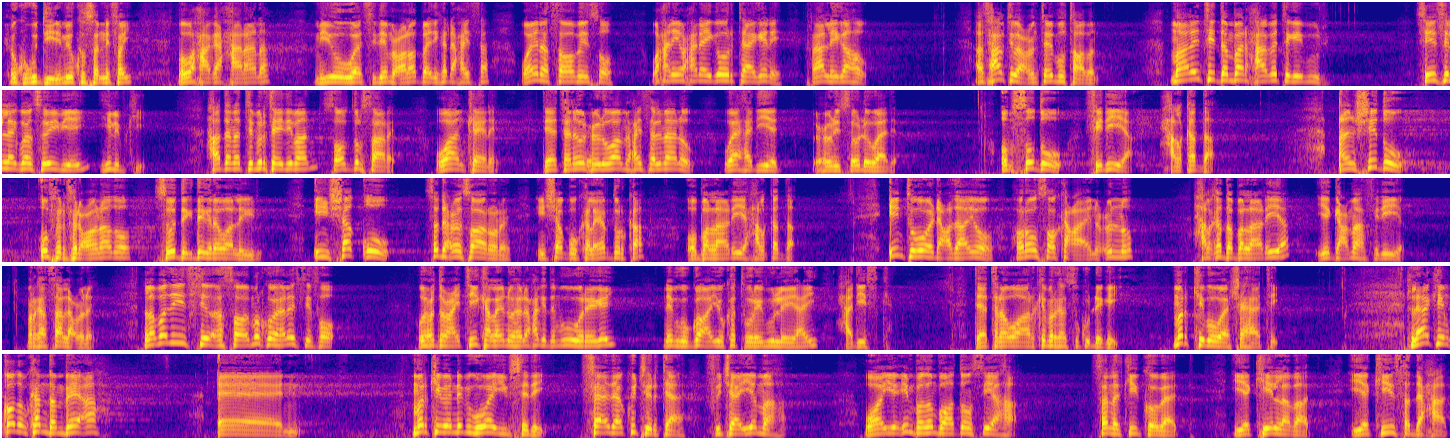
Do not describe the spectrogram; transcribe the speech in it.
muxuu kugu diiday miyuu ku sannifay? Ma waxaagaa xaaraana miyuu waa sidee mucolaad baa idinka dhexaysa waa inaad sababayso. Waxaana iga hortaagane raalliga ahow. Asxaabtii baa cuntay buu taaban. Maalintii dambaan xaaba tegey buuri sii silaag baan soo iibiyey hilibkii. Haddana timirtaydii baan sool dul saaray. Waan keenay. Deetana wuxuu idhi waa maxay salmaanow waa hadiyad. Wuxuu idhi soo dhowaada. Ubsuduu fidiya xalqadda. Anshiduu u firfircoonaadoo soo degdegna waa la yidhi. Inshaquu saddex bay soo kala yar durka oo ballaadhiya xalqadda. Intuba way dhacdaayoo hore u soo kaca aynu cunno xalqadda ballaadhiya iyo gacmaha fidiya. Markaasaa la cunay. Labadii markuu helay sifo wuxuu damcay tii kale inuu helo xagga uu wareegay. Nebigu go' ayuu ka tuuray buu leeyahay xadiiska. Deetana waa arkay markaasuu ku dhegay. Markiiba waa shahaatay. Laakiin qodobkan dambe ah markiiba nebigu waa iibsaday. Fa'daa ku jirtaa fujaa'iye maaha. Waayo in badan buu addoon sii ahaa. Sanadkii koowaad iyo kii labaad iyo kii saddexaad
